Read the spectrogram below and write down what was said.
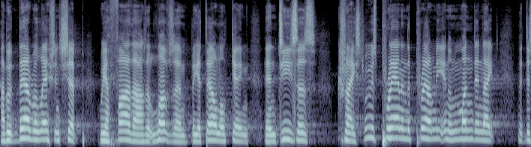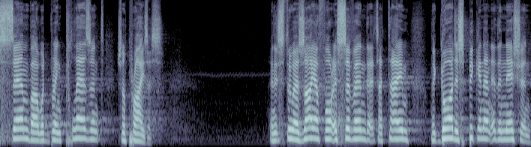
about their relationship with a Father that loves them, the eternal King, in Jesus Christ. We was praying in the prayer meeting on Monday night that December would bring pleasant surprises. And it's through Isaiah 47 that it's a time that God is speaking into the nation. And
